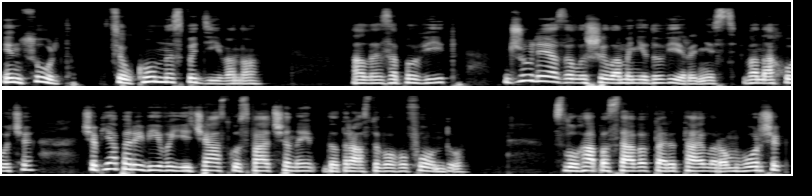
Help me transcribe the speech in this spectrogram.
Інсульт цілком несподівано. Але заповіт Джулія залишила мені довіреність. Вона хоче, щоб я перевів її частку спадщини до трастового фонду. Слуга поставив перед Тайлером горщик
